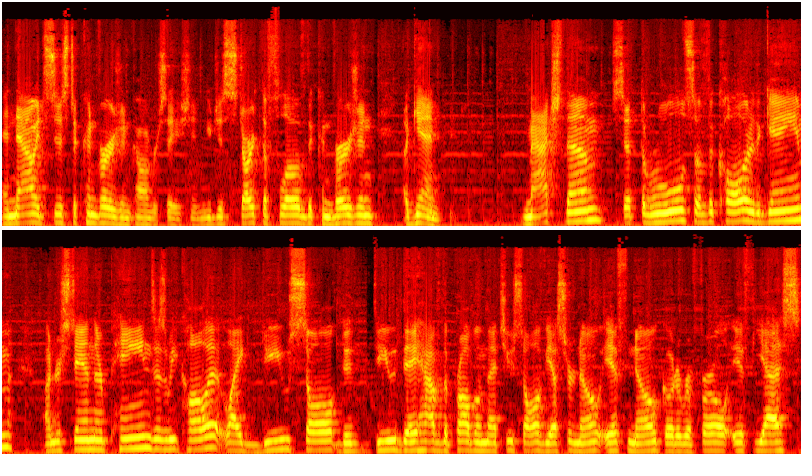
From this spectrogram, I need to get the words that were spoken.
And now it's just a conversion conversation. You just start the flow of the conversion. Again, match them, set the rules of the call or the game, understand their pains as we call it. Like do you solve do, do you they have the problem that you solve yes or no? If no go to referral. If yes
